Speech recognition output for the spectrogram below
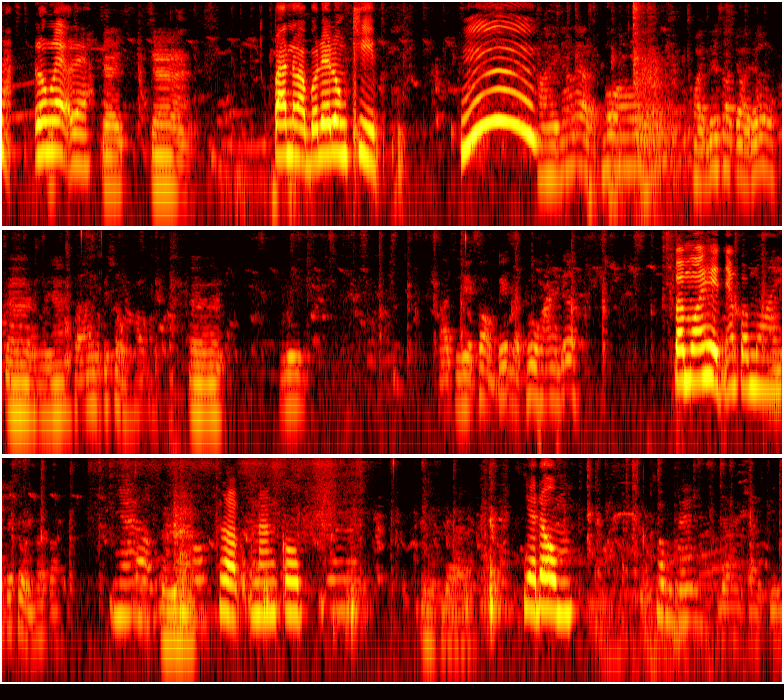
น่ะ ลงแล้วแหละจ้าจ้าปันน่ะบ่ได้ลงคลิปอืมเอาเห็นนั่งแล้วโทรเอาถอยเด้อสอจอยเด้อเออมาเนี่ยขอเอาไปส่งเขาเออลุง อาสิเฮ็ดกล้องเป็ดแล้วโทรหาเด้อปลามอยเห็ดหยังปลามอเอายไปส่งเขาก่อนมาเนี่ยรอบนางกบนี่ได้ยาดม ย่างไก่กิน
